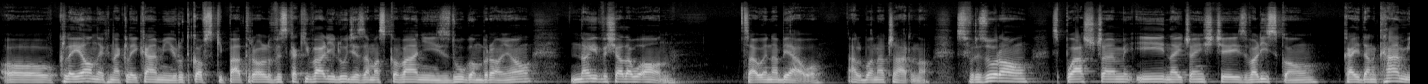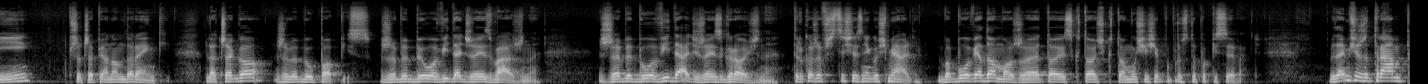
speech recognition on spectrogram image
oklejonych naklejkami Rutkowski Patrol, wyskakiwali ludzie zamaskowani z długą bronią, no i wysiadał on, cały na biało albo na czarno, z fryzurą, z płaszczem i najczęściej z walizką kajdankami przyczepioną do ręki. Dlaczego? Żeby był popis, żeby było widać, że jest ważny, żeby było widać, że jest groźny. Tylko, że wszyscy się z niego śmiali, bo było wiadomo, że to jest ktoś, kto musi się po prostu popisywać. Wydaje mi się, że Trump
